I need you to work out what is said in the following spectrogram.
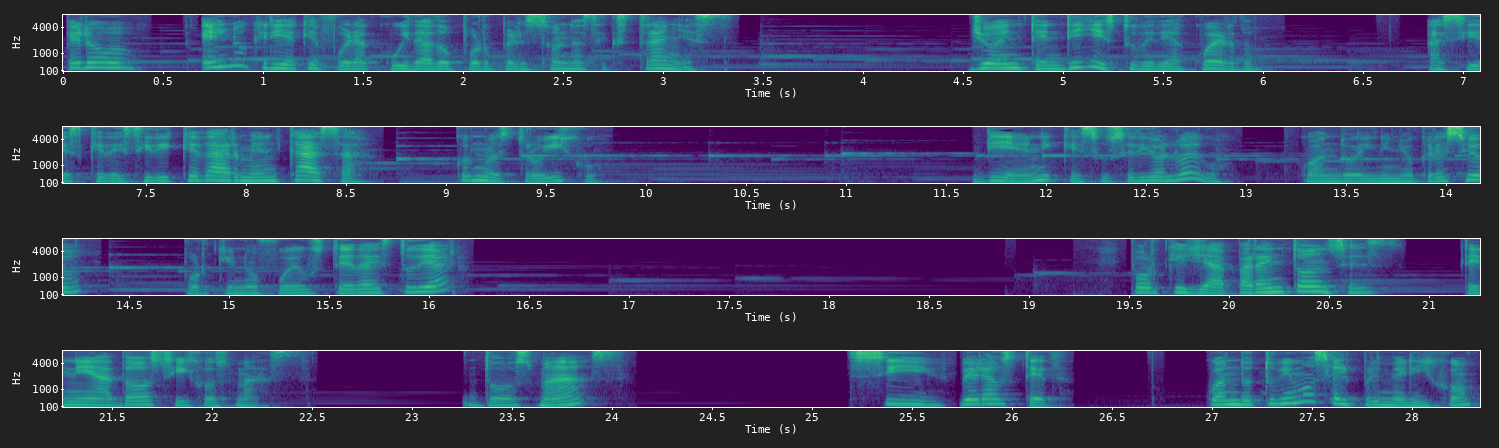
pero él no quería que fuera cuidado por personas extrañas. Yo entendí y estuve de acuerdo, así es que decidí quedarme en casa con nuestro hijo. Bien, ¿y qué sucedió luego? Cuando el niño creció, ¿Por qué no fue usted a estudiar? Porque ya para entonces tenía dos hijos más. ¿Dos más? Sí, verá usted. Cuando tuvimos el primer hijo,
